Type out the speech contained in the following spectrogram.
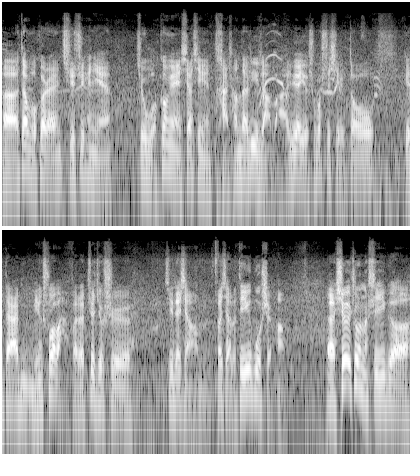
呃，但我个人其实这些年，就我更愿意相信坦诚的力量吧，愿意有什么事情都给大家明说吧。反正这就是今天想分享的第一个故事啊。呃，小宇宙呢是一个。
